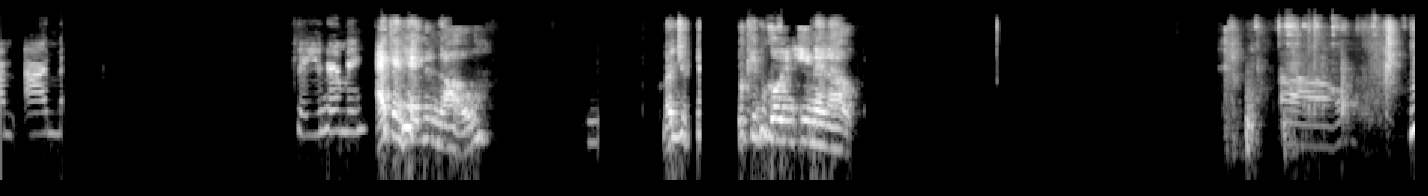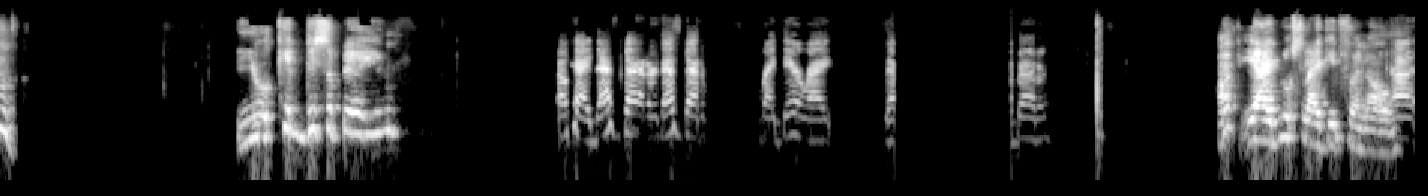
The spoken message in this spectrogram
I'm I'm can you hear me? I can hear you now. But you keep going in and out. Oh. Hmm. You keep disappearing. Okay, that's better. That's better right there, right? That better. Okay, yeah, it looks like it for now. Uh,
